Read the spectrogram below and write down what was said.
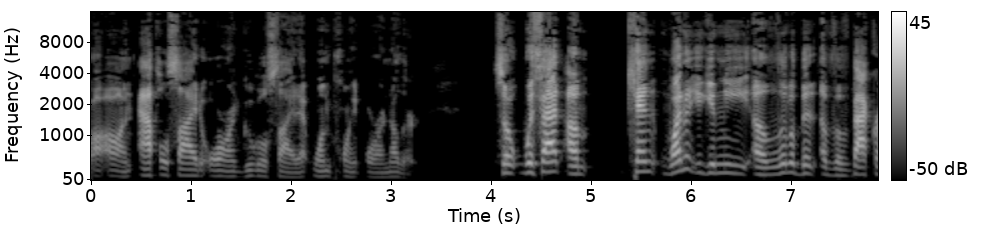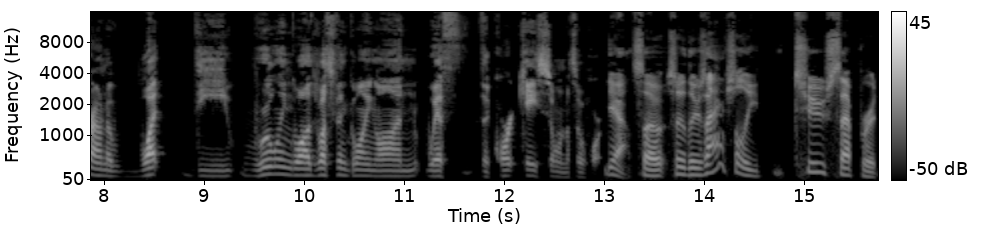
on Apple side or on Google side at one point or another. So with that, um, Ken, why don't you give me a little bit of a background of what the ruling was, what's been going on with the court case, so on and so forth. Yeah, so so there's actually two separate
